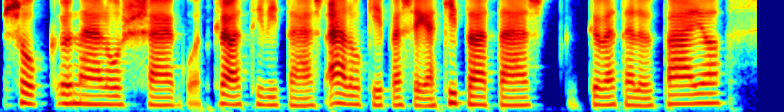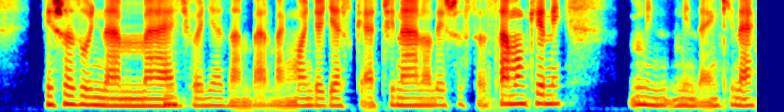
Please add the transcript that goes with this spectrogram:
sok önállóságot, kreativitást, állóképességet, kitartást követelő pálya, és az úgy nem megy, hm. hogy az ember megmondja, hogy ezt kell csinálnod, és aztán számon kérni mindenkinek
